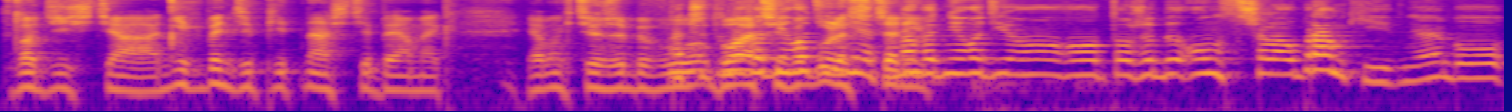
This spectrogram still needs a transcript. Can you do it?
20, niech będzie 15 bramek. Ja bym chciał, żeby w, Znaczy, tu nie w chodzi, ogóle nie, tu strzelił. nawet nie chodzi o, o to, żeby on strzelał bramki, nie? bo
